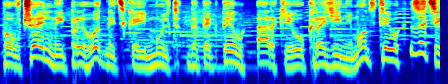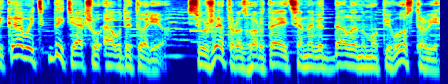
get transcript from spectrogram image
Повчальний пригодницький мультдетектив Аркі у країні монстрів зацікавить дитячу аудиторію. Сюжет розгортається на віддаленому півострові,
